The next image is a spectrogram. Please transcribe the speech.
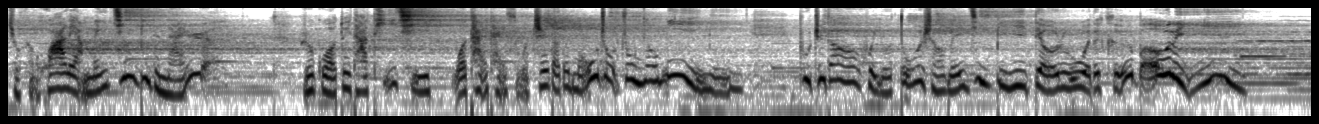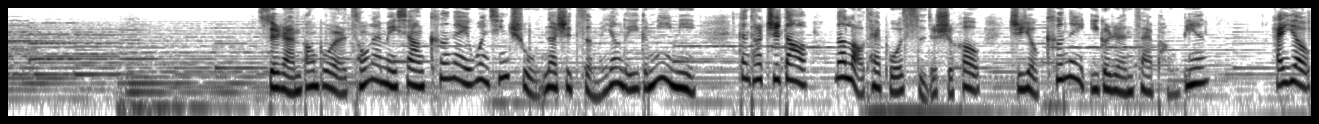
就肯花两枚金币的男人，如果对他提起我太太所知道的某种重要秘密，不知道会有多少枚金币掉入我的荷包里。虽然邦布尔从来没向科内问清楚那是怎么样的一个秘密，但他知道那老太婆死的时候，只有科内一个人在旁边。还有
